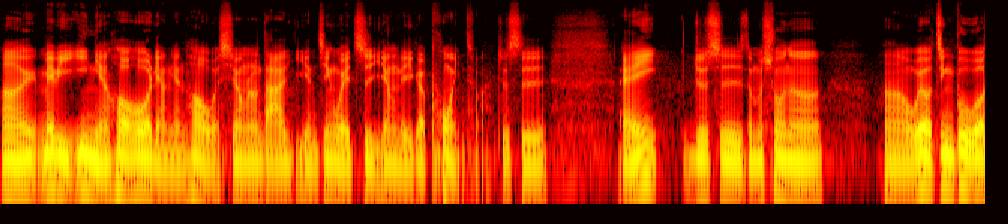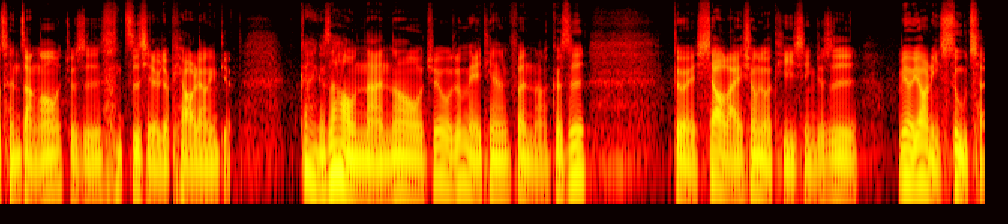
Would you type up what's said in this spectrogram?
呃，maybe 一年后或两年后，我希望让大家眼睛为之一样的一个 point 吧，就是，哎，就是怎么说呢？嗯、我有进步，我有成长哦，就是 字写的比较漂亮一点。干，可是好难哦，我觉得我就没天分呢、啊。可是，对，笑来兄有提醒，就是没有要你速成，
